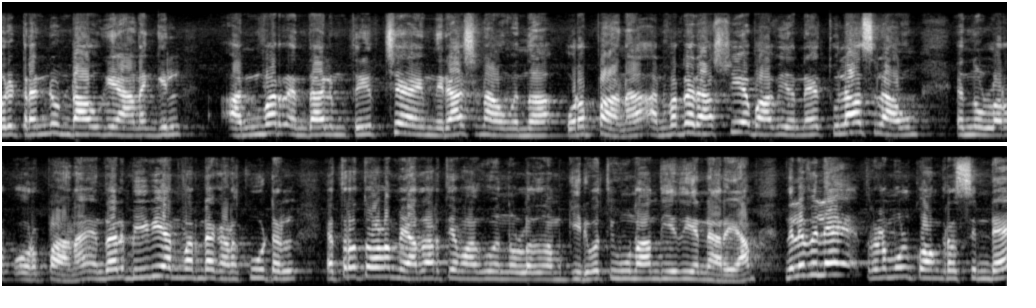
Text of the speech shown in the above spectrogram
ഒരു ട്രെൻഡ് ഉണ്ടാവുകയാണെങ്കിൽ അൻവർ എന്തായാലും തീർച്ചയായും നിരാശനാവുമെന്ന് ഉറപ്പാണ്. അൻവറിന്റെ രാഷ്ട്രീയ ഭാവി തന്നെ തുലാസിലാവും എന്നുള്ള ഉറപ്പാണ്. എന്തായാലും ബി വി അൻവറിന്റെ കണക്കുകൂട്ടൽ എത്രത്തോളം യാഥാർത്ഥ്യമാകും എന്നുള്ളത് നമുക്ക് ഇരുപത്തിമൂന്നാം തീയതി തന്നെ അറിയാം. നിലവിലെ തൃണമൂൽ കോൺഗ്രസിന്റെ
